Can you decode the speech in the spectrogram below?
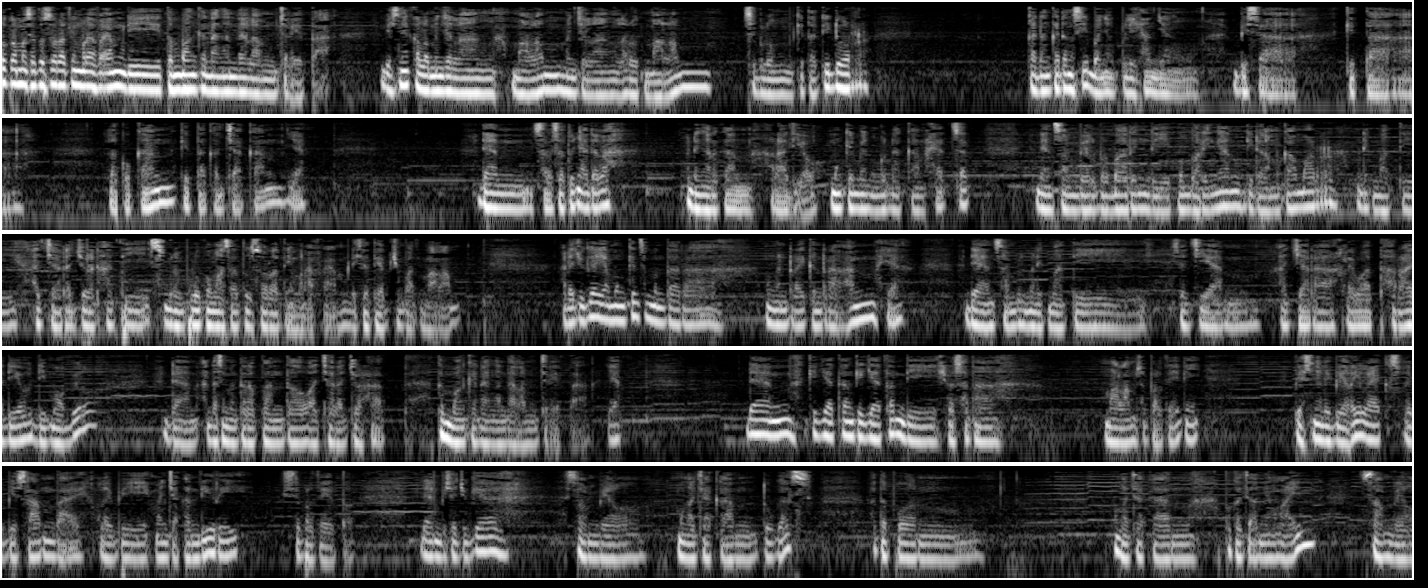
90,1 Surat Timur FM di Tembang Kenangan dalam cerita. Biasanya kalau menjelang malam, menjelang larut malam, sebelum kita tidur, kadang-kadang sih banyak pilihan yang bisa kita lakukan, kita kerjakan ya. Dan salah satunya adalah mendengarkan radio, mungkin menggunakan headset dan sambil berbaring di pembaringan di dalam kamar menikmati acara Juran Hati 90,1 Suara Timur FM di setiap Jumat malam. Ada juga yang mungkin sementara mengendarai kendaraan ya dan sambil menikmati sajian acara lewat radio di mobil dan ada sementara pantau acara curhat tembang kenangan dalam cerita ya dan kegiatan-kegiatan di suasana malam seperti ini biasanya lebih rileks, lebih santai, lebih manjakan diri seperti itu. Dan bisa juga sambil mengerjakan tugas ataupun mengerjakan pekerjaan yang lain sambil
